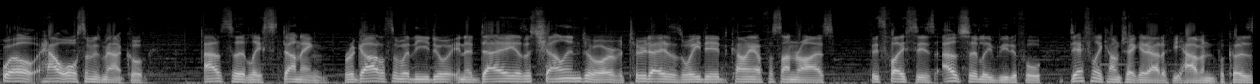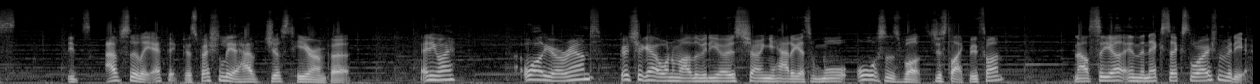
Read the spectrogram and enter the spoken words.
Well, how awesome is Mount Cooke? Absolutely stunning, regardless of whether you do it in a day as a challenge or over two days as we did coming up for sunrise. This place is absolutely beautiful. Definitely come check it out if you haven't because it's absolutely epic, especially to have just here in Perth. Anyway, while you're around, go check out one of my other videos showing you how to get some more awesome spots just like this one. And I'll see you in the next exploration video.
